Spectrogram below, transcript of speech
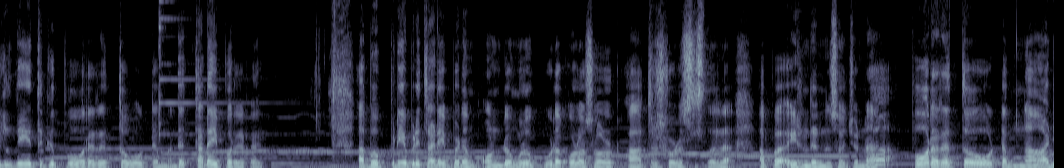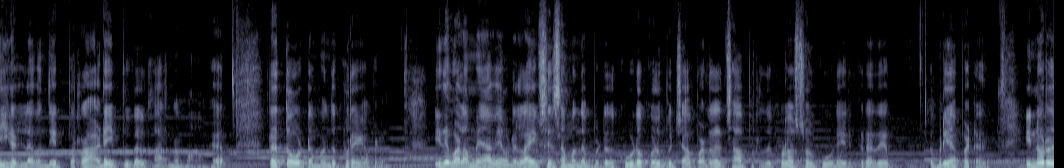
இருதயத்துக்கு போகிற ரத்த ஓட்டம் வந்து தடைப்படுகிறது அப்போ எப்படி எப்படி தடைப்படும். ஒன்று உங்களுக்கு கூட கொலஸ்ட்ரால் ஆத்ரோஸ்டோடசிஸ் அப்போ இருந்துன்னு சொல்லி சொன்னால் போகிற இரத்த ஓட்டம் நாடிகளில் வந்து ஏற்படுற அடைப்புகள் காரணமாக இரத்த ஓட்டம் வந்து குறைக்கப்படும். இது வளமையாகவே ஒரு லைஃப் ஸ்டைல் சம்மந்தப்பட்டது கூட கொழுப்பு சாப்பாடுகள் சாப்பிட்றது கொலஸ்ட்ரால் கூட இருக்கிறது இப்படியாப்பட்டது. இன்னொரு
